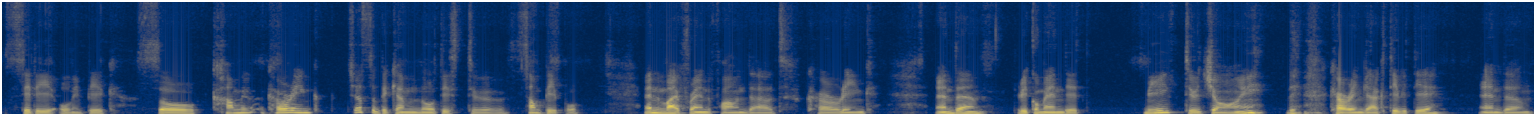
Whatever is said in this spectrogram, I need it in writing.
City Olympic. So curling just became noticed to some people. And my friend found out curling and then recommended me to join the curling activity. And um,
